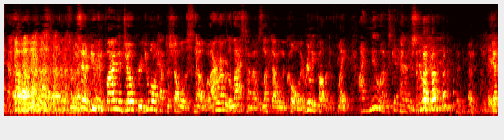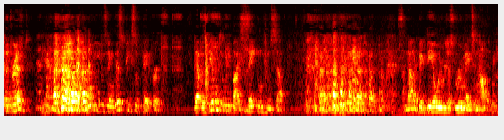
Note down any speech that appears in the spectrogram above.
I said, if you can find the Joker, you won't have to shovel the snow. Well, I remember the last time I was left out in the cold. I really felt like a flake. I knew I was getting another snow job. Get the drift? I'll be using this piece of paper that was given to me by Satan himself. it's not a big deal. We were just roommates in Hollywood.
